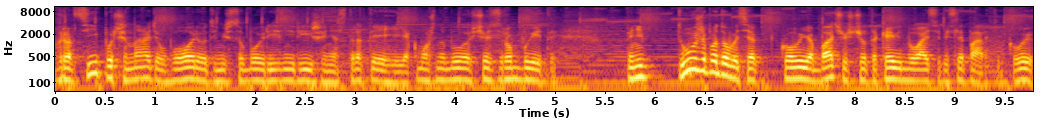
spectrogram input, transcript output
гравці починають обговорювати між собою різні рішення, стратегії, як можна було щось зробити. Мені дуже подобається, коли я бачу, що таке відбувається після партії, коли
